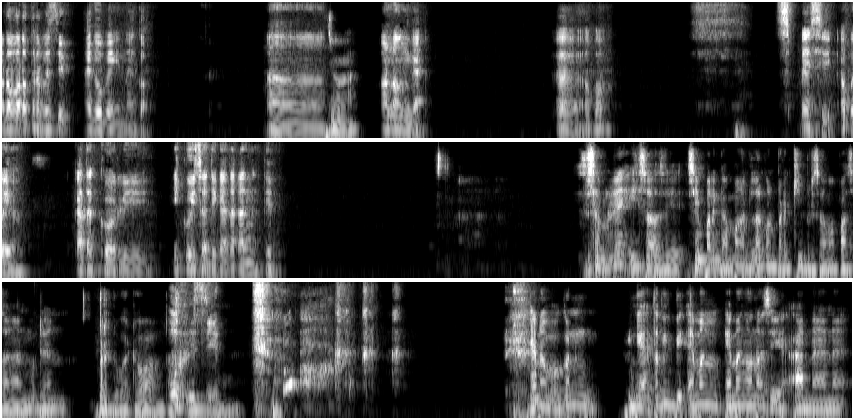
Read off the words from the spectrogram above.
Nomor terbesit, aku pengen nanya kok. Eh, coba ono enggak? Eh apa? Spesi apa ya? Kategori iku bisa dikatakan ngedit. Sebenarnya iso sih yang paling gampang adalah kan pergi bersama pasanganmu dan berdua doang Oh, shit. karena bukan enggak tapi emang emang ono sih anak-anak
